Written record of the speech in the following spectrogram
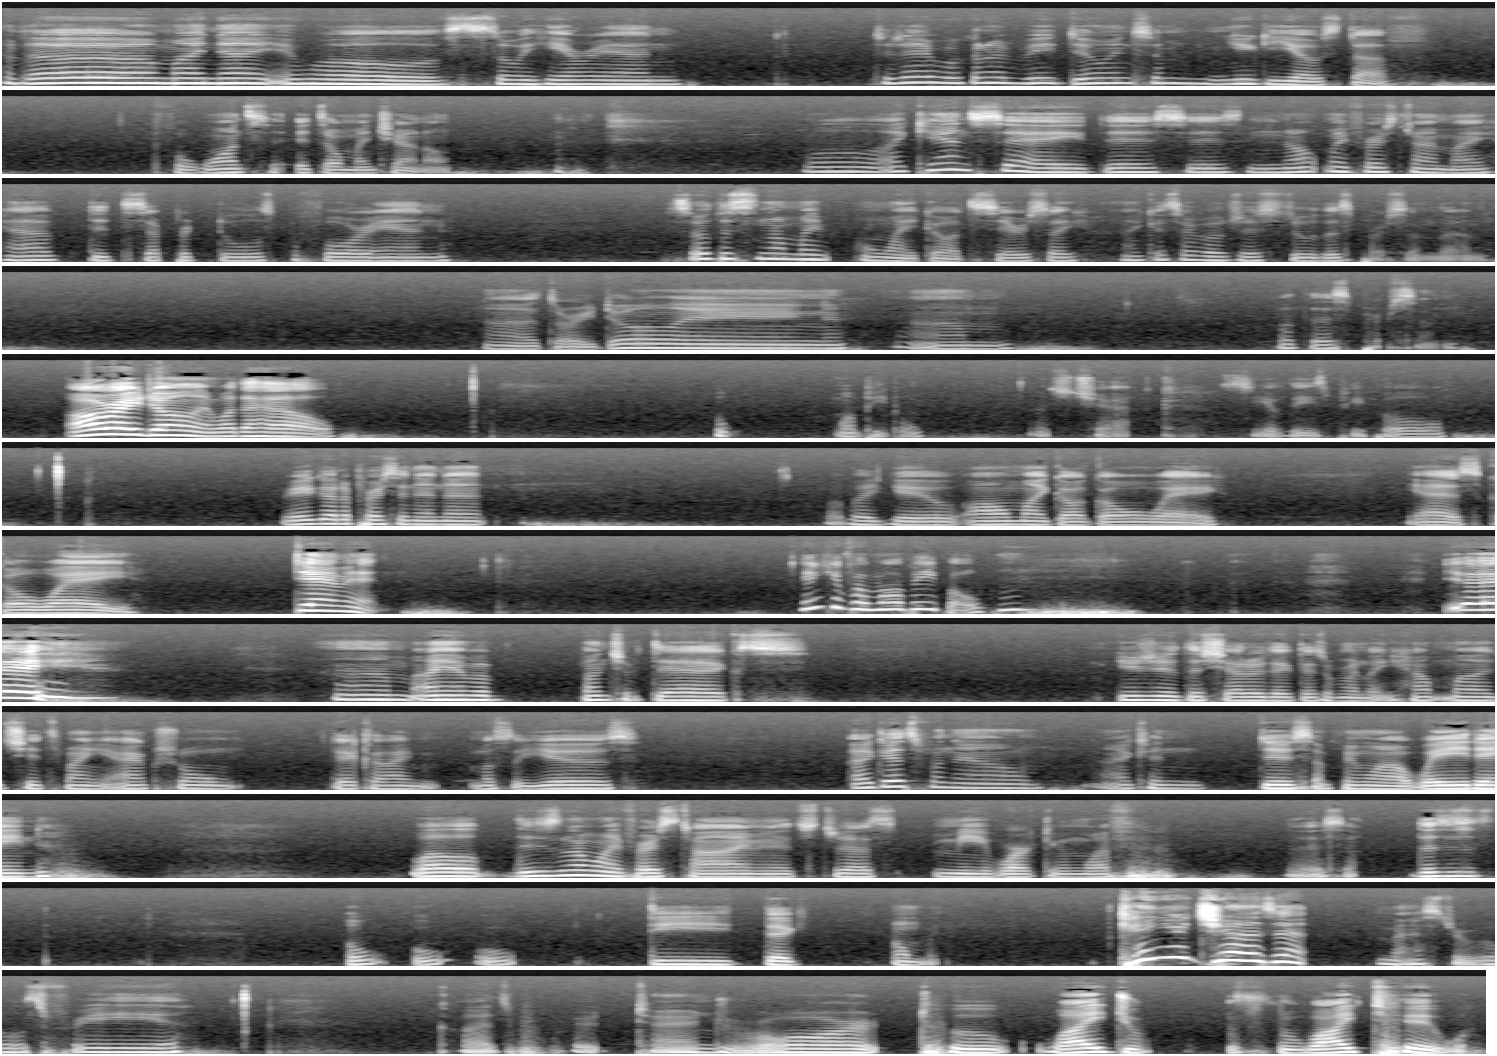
Hello, my night wolves. So here and today we're gonna be doing some Yu-Gi-Oh stuff. For once, it's on my channel. well, I can say this is not my first time. I have did separate duels before, and so this is not my. Oh my god, seriously? I guess I will just do this person then. Uh, it's already. Um, with this person. Alright, Dolan, what the hell? Oh, one people. Let's check. See if these people. Really got a person in it. What about you? Oh my god, go away. Yes, go away. Damn it! Thank you for more people. Yay! Um, I have a bunch of decks. Usually the shadow deck doesn't really help much. It's my actual deck I mostly use. I guess for now I can do something while waiting. Well, this is not my first time. It's just me working with this. This is oh oh oh the the oh my. Can you just uh, master rules free? Cards return drawer to Y Y two.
